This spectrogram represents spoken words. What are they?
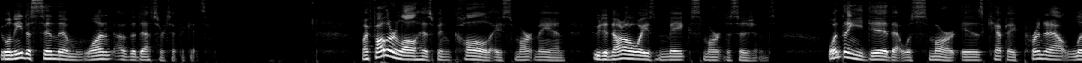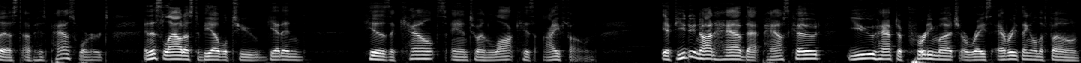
You will need to send them one of the death certificates. My father in law has been called a smart man who did not always make smart decisions. One thing he did that was smart is kept a printed out list of his passwords, and this allowed us to be able to get in his accounts and to unlock his iPhone. If you do not have that passcode, you have to pretty much erase everything on the phone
